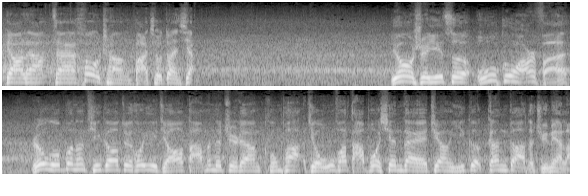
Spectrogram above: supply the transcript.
漂亮，在后场把球断下。又是一次无功而返。如果不能提高最后一脚打门的质量，恐怕就无法打破现在这样一个尴尬的局面了。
